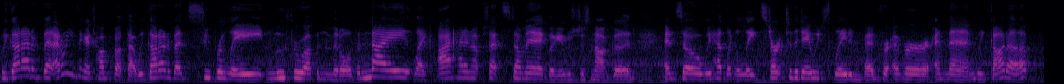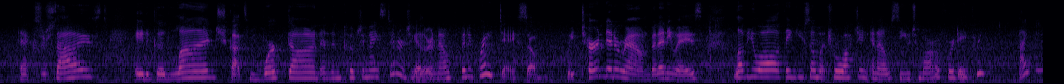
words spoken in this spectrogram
we got out of bed. I don't even think I talked about that. We got out of bed super late. Moo threw up in the middle of the night. Like I had an upset stomach. Like it was just not good. And so we had like a late start to the day. We just laid in bed forever. And then we got up, exercised, ate a good lunch, got some work done, and then cooked a nice dinner together. And now it's been a great day. So we turned it around. But anyways, love you all. Thank you so much for watching. And I will see you tomorrow for day three. Bye.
